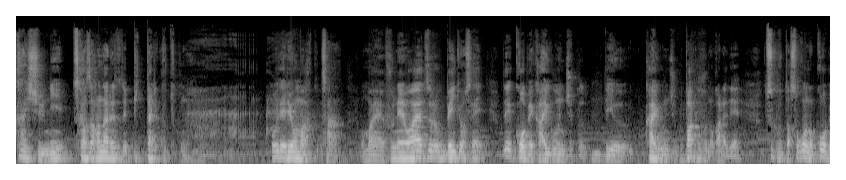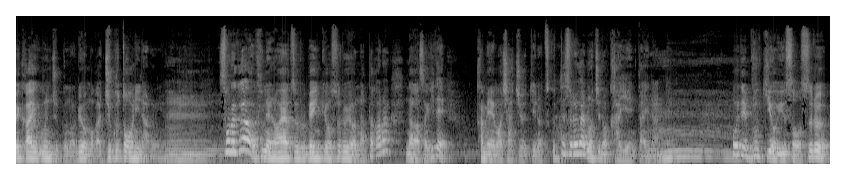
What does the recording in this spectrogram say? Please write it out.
海舟につかず離れずでぴったりくっつくのほいで龍馬さんお前船を操る勉強してで神戸海軍塾っていう海軍塾幕府の金で作ったそこの神戸海軍塾の龍馬が塾頭になるんよ。それが船の操る勉強するようになったから長崎で亀山社中っていうのを作ってそれが後の海援隊なんでそれで武器を輸送する。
